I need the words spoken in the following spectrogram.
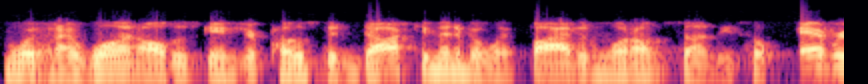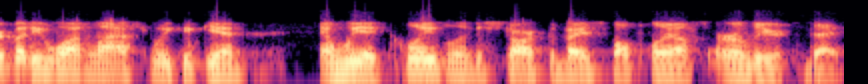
more than I won. All those games are posted and documented, but went five and one on Sunday. So everybody won last week again, and we had Cleveland to start the baseball playoffs earlier today.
